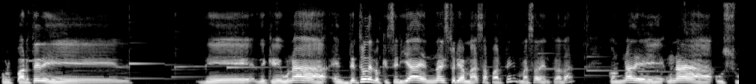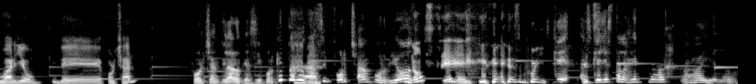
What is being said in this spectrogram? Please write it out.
Por parte de. De, de que una. en- Dentro de lo que sería una historia más aparte, más adentrada, con una de. Una usuario de 4chan. 4chan, claro que sí. ¿Por qué todos Ajá. hacen 4chan, por Dios? No sé, es muy. Es que, es que ya está la gente más. Ay, no.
